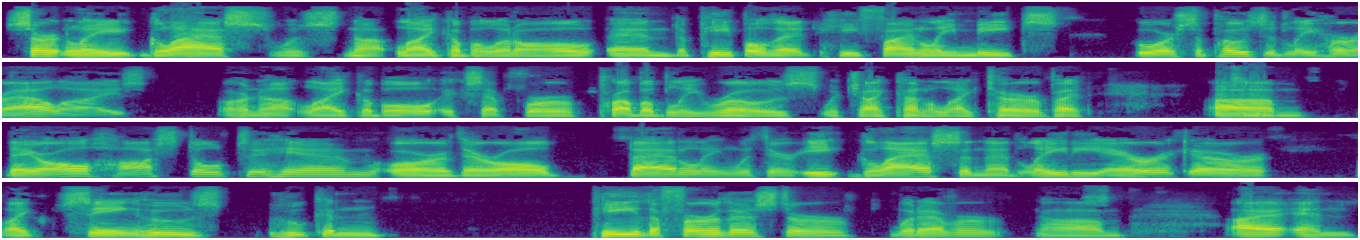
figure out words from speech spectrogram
Certainly, Glass was not likable at all, and the people that he finally meets, who are supposedly her allies, are not likable, except for probably Rose, which I kind of liked her, but um, they are all hostile to him, or they're all battling with their eat Glass and that lady Erica, or like seeing who's who can pee the furthest or whatever. Um, I, and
